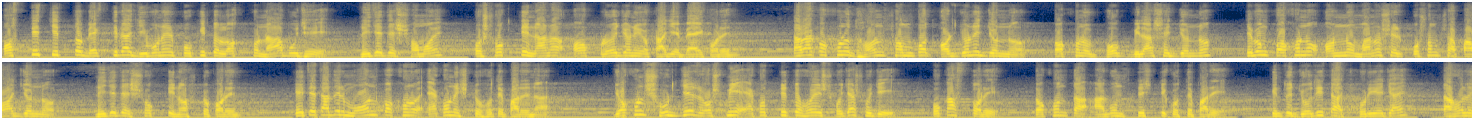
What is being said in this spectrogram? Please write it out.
অস্থির চিত্ত ব্যক্তিরা জীবনের প্রকৃত লক্ষ্য না বুঝে নিজেদের সময় ও শক্তি নানা অপ্রয়োজনীয় কাজে ব্যয় করেন। তারা কখনো ধন সম্পদ অর্জনের জন্য, কখনো ভোগ বিলাসের জন্য এবং কখনো অন্য মানুষের প্রশংসা পাওয়ার জন্য নিজেদের শক্তি নষ্ট করেন। এতে তাদের মন কখনো একনিষ্ঠ হতে পারে না। যখন সূর্যের রশ্মি একত্রিত হয়ে সোজাসুজি ফোকাস করে, তখন তা আগুন সৃষ্টি করতে পারে। কিন্তু যদি তা ছড়িয়ে যায়, তাহলে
